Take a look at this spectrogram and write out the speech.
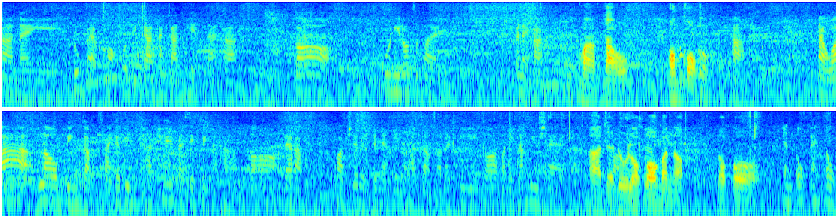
มาในรูปแบบของคนพิการทางการเห็นนะคะ ก็วันนี้เราจะไปไปไหนคะ มาเก๊าฮ่องกงค่ะ แต่ว่าเราบินกับสายการบินคาเท่แปซิฟิกนะคะ ก็ได้รับความช่วยเหลือเป็นอย่างดีนะคะจากเจ้าหน้าที่ก็ตอนนี้นั่งวิวแชร์ค่ะอ่าเดี๋ยวดูโลโก้ก่อนเนาะโลโก้แอนอกแอนอก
